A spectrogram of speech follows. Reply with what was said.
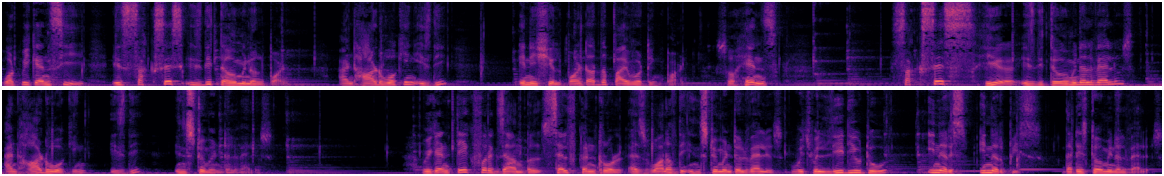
what we can see is success is the terminal point, and hardworking is the initial point or the pivoting point. So, hence, success here is the terminal values, and hardworking is the instrumental values. We can take, for example, self control as one of the instrumental values, which will lead you to inner, inner peace, that is, terminal values.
